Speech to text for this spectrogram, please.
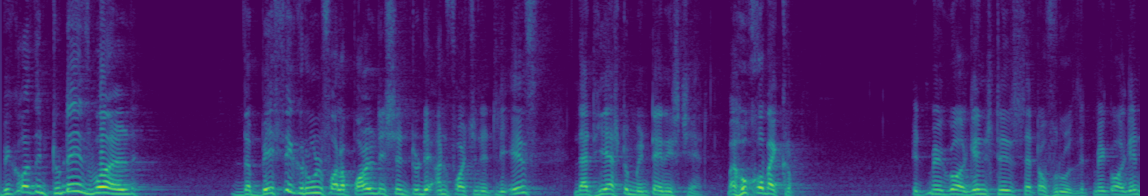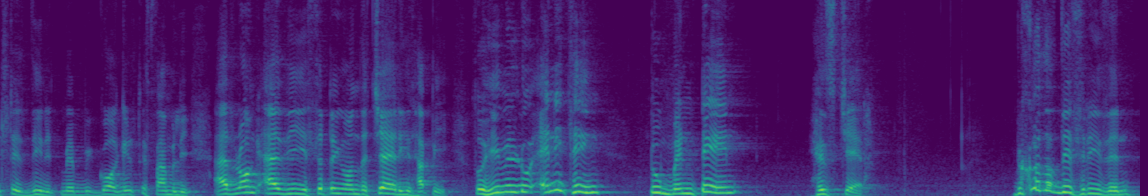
Because in today's world, the basic rule for a politician today, unfortunately, is that he has to maintain his chair by hook or by crook. It may go against his set of rules. It may go against his deen. It may go against his family. As long as he is sitting on the chair, he is happy. So he will do anything to maintain his chair. Because of this reason,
